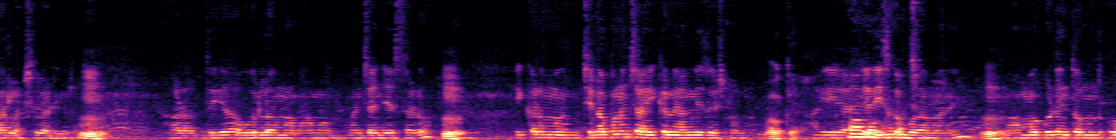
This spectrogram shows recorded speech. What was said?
ఆరు లక్షలు అడిగారు. ఆడ ఊర్లో మా మామ మంచిగా చేస్తాడు. ఇక్కడ చిన్నప్పటి నుంచి ఇక్కడ అన్ని చూసిన వాళ్ళం. ఓకే తీసుకుపోదామని. మా అమ్మకు కూడా ఇంత ముందుకు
